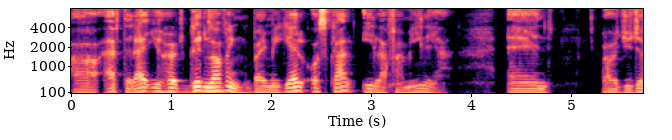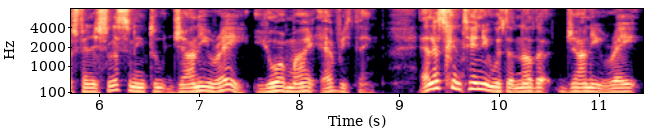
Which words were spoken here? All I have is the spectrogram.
Uh, after that, you heard Good Loving by Miguel Oscar y La Familia. And uh, you just finished listening to Johnny Ray, You're My Everything. And let's continue with another Johnny Ray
